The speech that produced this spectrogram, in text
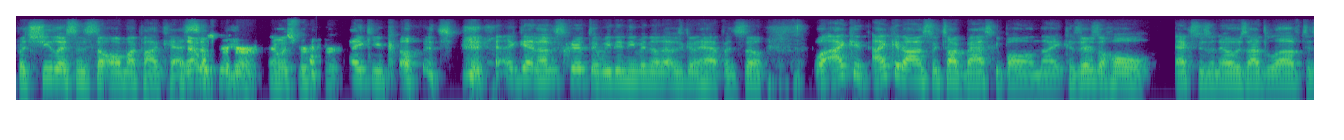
but she listens to all my podcasts. That so. was for her. That was for her. Thank you, Coach. Again, unscripted. We didn't even know that was going to happen. So, well, I could I could honestly talk basketball all night because there's a whole X's and O's I'd love to,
